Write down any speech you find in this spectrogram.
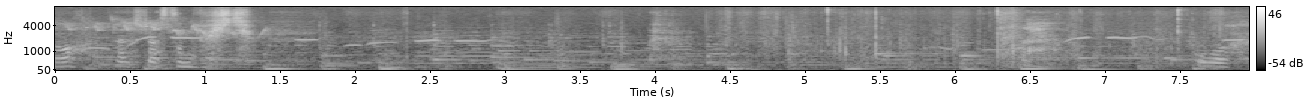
No, teraz trzeba stąd wyjść. Uch.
